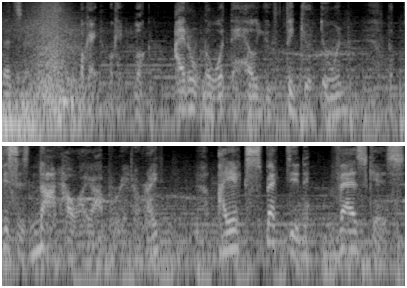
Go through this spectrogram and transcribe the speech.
That's it. Okay, okay, look, I don't know what the hell you think you're doing, but this is not how I operate, all right? I expected Vasquez,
